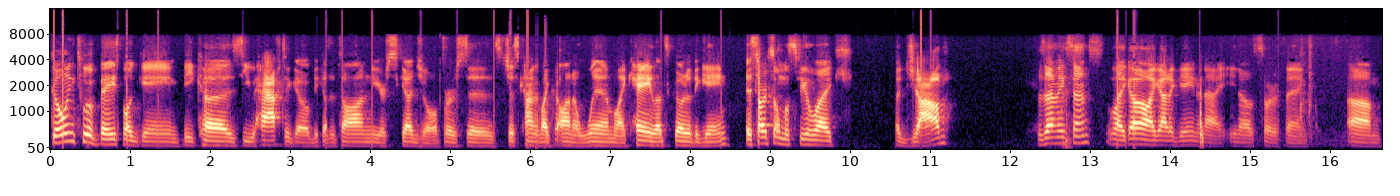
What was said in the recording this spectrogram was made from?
going to a baseball game because you have to go because it's on your schedule versus just kind of like on a whim, like, hey, let's go to the game. It starts to almost feel like a job. Does that make sense? Like, oh, I got a game tonight, you know, sort of thing. Um,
